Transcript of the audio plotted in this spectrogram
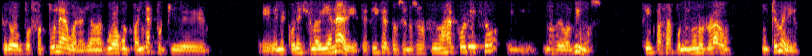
Pero por fortuna, bueno, ya me pudo acompañar porque eh, en el colegio no había nadie, ¿te fijas? Entonces nosotros fuimos al colegio y nos devolvimos, sin pasar por ningún otro lado, entre medio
